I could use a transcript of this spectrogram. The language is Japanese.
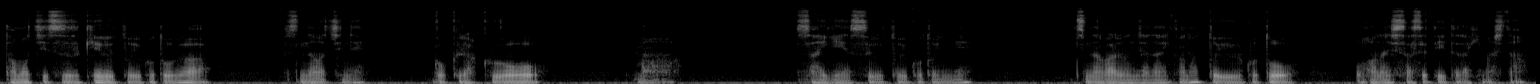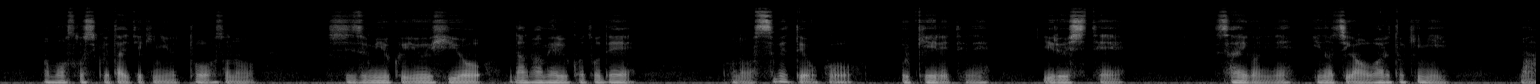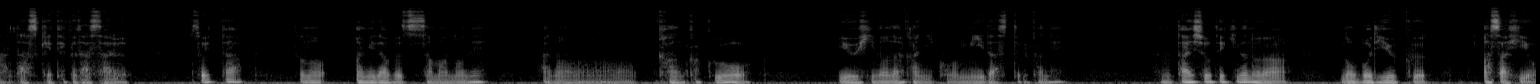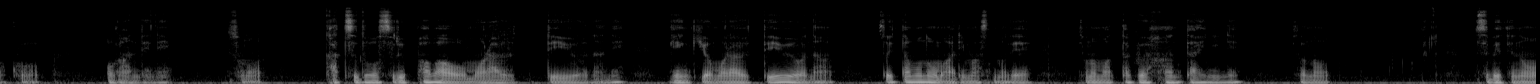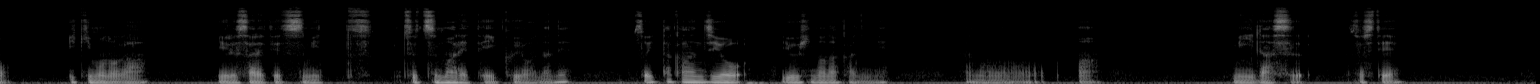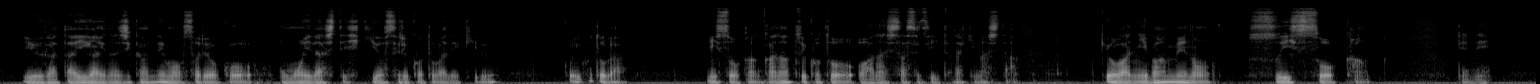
保ち続けるということがすなわちね極楽をまあ再現するということにねつながるんじゃないかなということをお話しさせていただきました、まあ、もう少し具体的に言うとその沈みゆく夕日を眺めることでこの全てをこう受け入れてね許して最後にね命が終わる時にまあ助けてくださる。そういったその阿弥陀仏様のね、あのー、感覚を夕日の中にこう見いだすというかねあの対照的なのが昇りゆく朝日をこう拝んでねその活動するパワーをもらうっていうようなね元気をもらうっていうようなそういったものもありますのでその全く反対にねその全ての生き物が許されて包み包まれていくようなねそういった感じを夕日の中にね、あのー、まあ、見出す。そして夕方以外の時間でもそれをこう思い出して引き寄せることができる。こういうことが日相観かなということをお話しさせていただきました。今日は2番目の水槽観でね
